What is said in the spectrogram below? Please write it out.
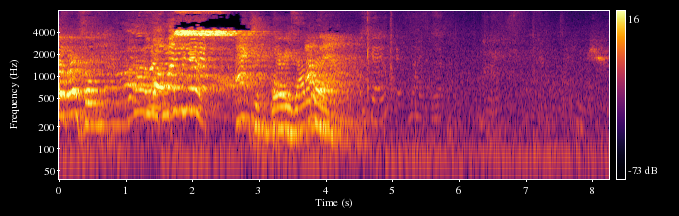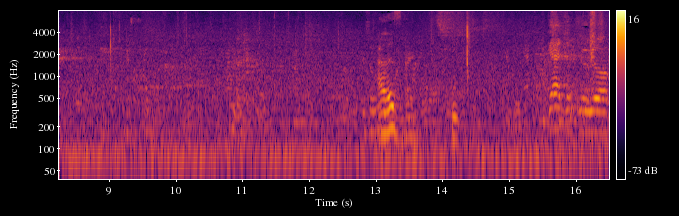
reversal. Come on, West Virginia. Action carries out of outbound. Oh, this- You got this, New York.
